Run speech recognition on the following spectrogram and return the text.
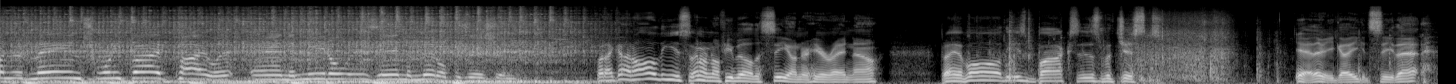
200 main, 25 pilot, and the needle is in the middle position. But I got all these, I don't know if you'll be able to see under here right now, but I have all these boxes with just, yeah, there you go, you can see that.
